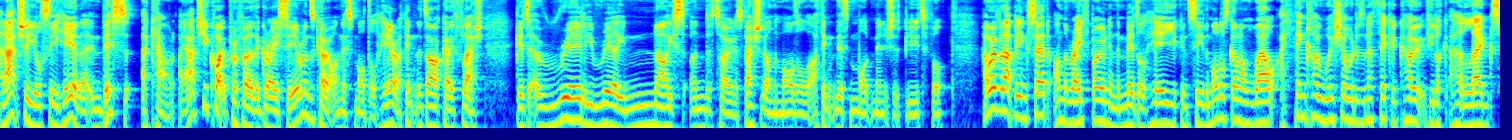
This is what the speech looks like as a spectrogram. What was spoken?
And actually, you'll see here that in this account, I actually quite prefer the Grey Seer undercoat on this model here. I think the Darkoath Flesh gives it a really, really nice undertone, especially on the model. I think this mod miniature is beautiful. However, that being said, on the Wraithbone in the middle here, you can see the model's gone on well. I think I wish I would have done a thicker coat. If you look at her legs,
